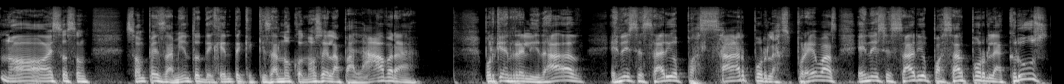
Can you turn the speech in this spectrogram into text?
No, no esos son, son pensamientos de gente que quizás no conoce la palabra. Porque en realidad es necesario pasar por las pruebas, es necesario pasar por la cruz.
